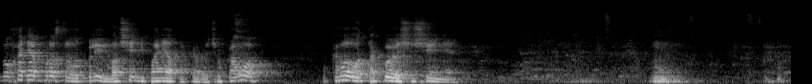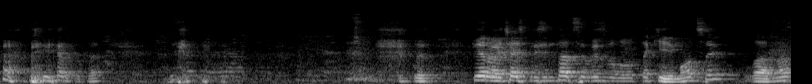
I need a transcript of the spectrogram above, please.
ну, хотя бы просто, вот, блин, вообще непонятно, короче, у кого, у кого вот такое ощущение? Примерно, да? Первая часть презентации вызвала вот такие эмоции. Ладно.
